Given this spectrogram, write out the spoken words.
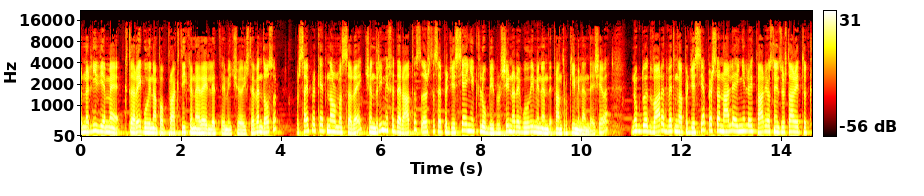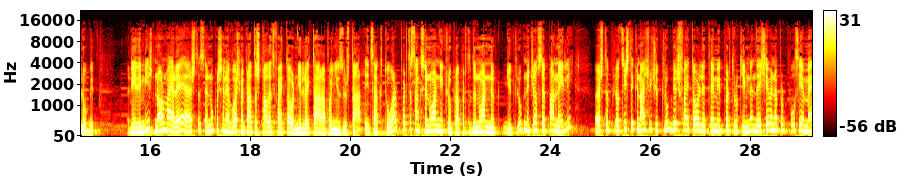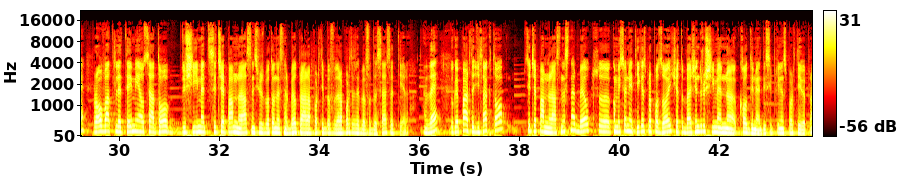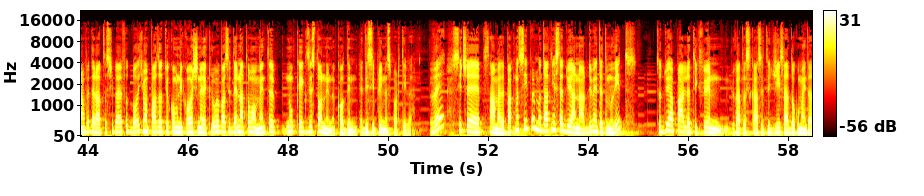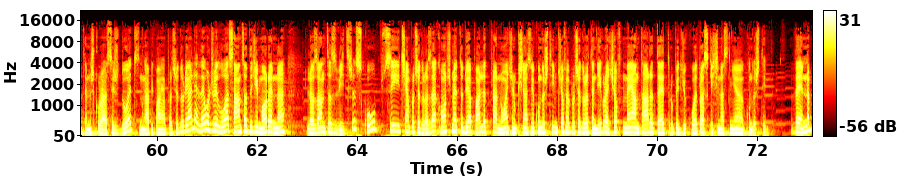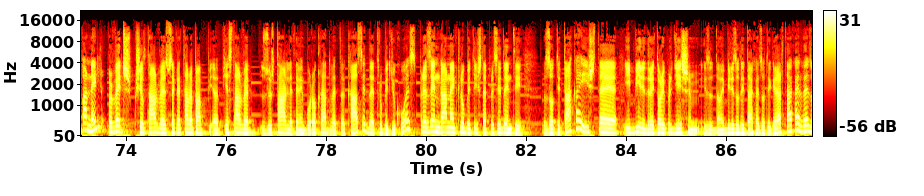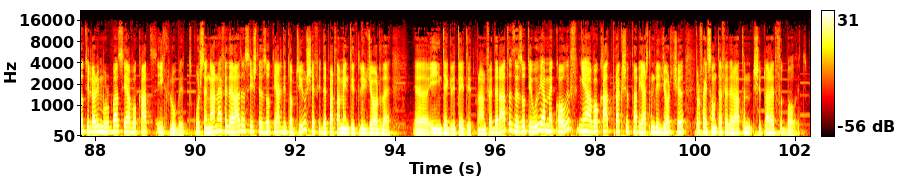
në lidhje me këtë rregullin apo praktikën e re le të themi që ishte vendosur, për sa i përket normës së re, qëndrimi i federatës është se përgjegjësia e një klubi përfshirë në rregullimin e pra në trukimin e ndeshjeve, nuk duhet të varet vetëm nga përgjegjësia personale e një lojtari ose një zyrtari të klubit. Rrjedhimisht norma e re është se nuk është e nevojshme pra të shpallet fajtor një lojtar apo një zyrtar i caktuar për të sanksionuar një klub, pra për të dënuar një, një klub në qoftë se paneli është plotësisht i kënaqur që klubi është fajtor le të themi për trukimin e ndeshjeve në përputhje me provat le të themi ose ato dyshimet siç e pam në rastin siç u botua në Skënderbeut pra raporti BF raportet e BFDS-së e të tjera. Dhe duke parë të gjitha këto, siç e pamë në rastin e Skënderbeut, Komisioni i Etikës propozoi që të bëheshin ndryshime në kodin e disiplinës sportive pranë Federatës Shqiptare të Futbollit që më pas do t'u komunikoheshin edhe klubeve pasi deri në ato momente nuk ekzistonin në kodin e disiplinës sportive. Dhe, siç e thamë edhe pak më sipër, më datë 22 janar 2018, të dyja palët i kthyen gjykatës KAS-it të gjitha dokumentat e nënshkruara siç duhet nga pikëpamja proceduriale dhe u zhvillua seanca dëgjimore në Lozanë të Zvicrës, ku siç janë procedura të zakonshme, të dyja palët pranuan që nuk kishin asnjë kundërshtim qoftë me procedurat e ndjekura, qoftë me anëtarët e trupit gjykues, pra s'kishin asnjë kundërshtim. Dhe në panel, përveç këshilltarëve, sekretarëve pra pjesëtarëve zyrtarë le të themi burokratëve të KAS-it dhe trupit gjykues, prezent nga ana e klubit ishte presidenti Zoti Takaj, ishte i biri drejtori i përgjithshëm i Zoti i biri i Zotit Takaj, Zoti Gerard Takaj dhe Zoti Lorin Burba si avokat i klubit. Kurse nga ana e federatës ishte Zoti Aldi Topçiu, shefi i departamentit ligjor dhe i integritetit pranë federatës dhe zoti William McAuliffe, një avokat pra këshilltar i jashtëm ligjor që përfaqësonte Federatën Shqiptare të Futbollit.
